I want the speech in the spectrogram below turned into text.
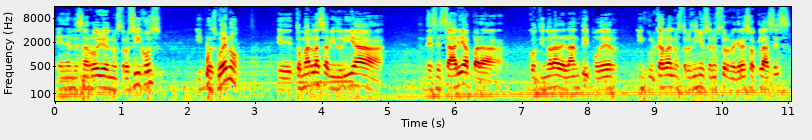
en el desarrollo de nuestros hijos. Y pues bueno, eh, tomar la sabiduría necesaria para continuar adelante y poder inculcarle a nuestros niños en nuestro regreso a clases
